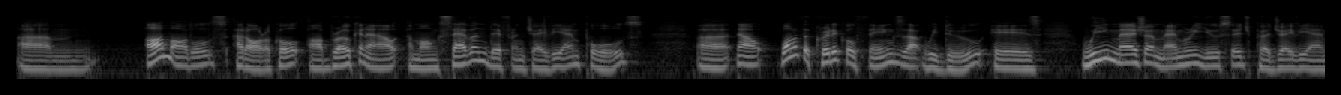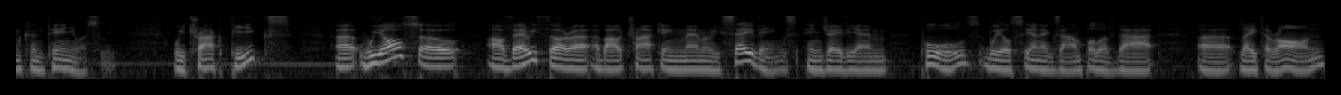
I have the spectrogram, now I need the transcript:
Um, our models at Oracle are broken out among seven different JVM pools uh, now, one of the critical things that we do is we measure memory usage per JVM continuously. We track peaks. Uh, we also are very thorough about tracking memory savings in JVM pools. We'll see an example of that uh, later on.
